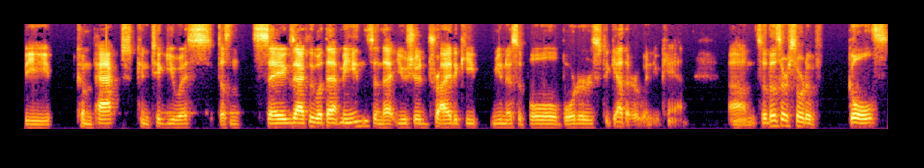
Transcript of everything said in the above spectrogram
be compact, contiguous, doesn't say exactly what that means, and that you should try to keep municipal borders together when you can. Um, so those are sort of goals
